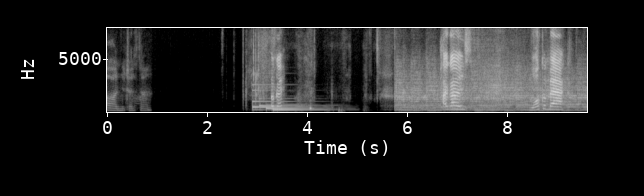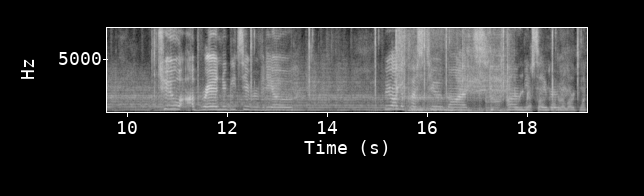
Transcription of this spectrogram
Oh, I need to. Okay. Hi guys. Welcome back to a brand new Beat Saber video. We're on the Quest 2 mods on Beat restaurant order Saber. a large one.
